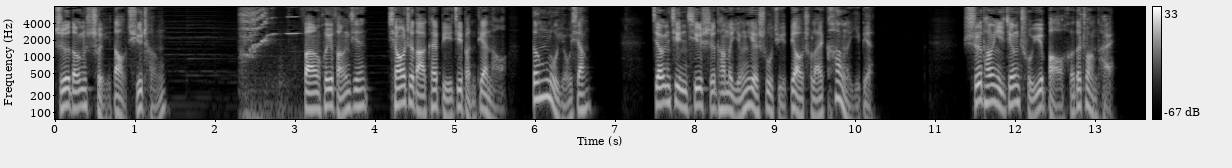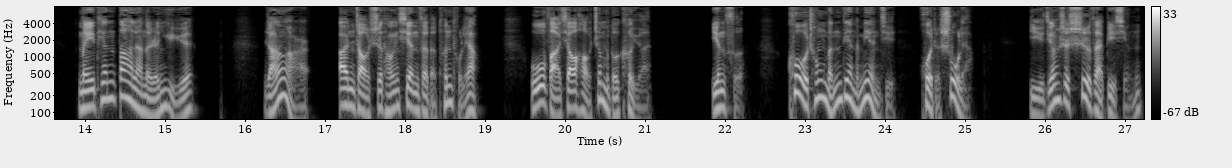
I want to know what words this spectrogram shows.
只等水到渠成。返回房间，乔治打开笔记本电脑，登录邮箱，将近期食堂的营业数据调出来看了一遍。食堂已经处于饱和的状态，每天大量的人预约。然而，按照食堂现在的吞吐量，无法消耗这么多客源，因此，扩充门店的面积或者数量，已经是势在必行。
